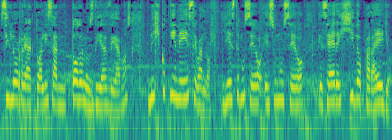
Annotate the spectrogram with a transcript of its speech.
sí lo reactualizan todos los días, digamos. México tiene ese valor y este museo es un museo que se ha erigido para ello.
